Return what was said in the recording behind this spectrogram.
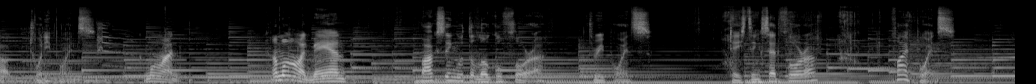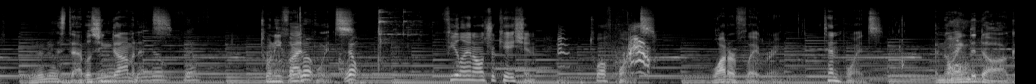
Oh, 20 points. come on. Come on, man. Boxing with the local flora, 3 points. Tasting said flora, 5 points. No, no, Establishing dominance. No, no, 25 points. Feline altercation, 12 points. Water flavoring, 10 points. Annoying the dog,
